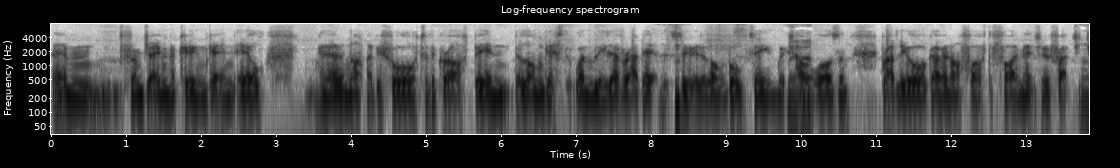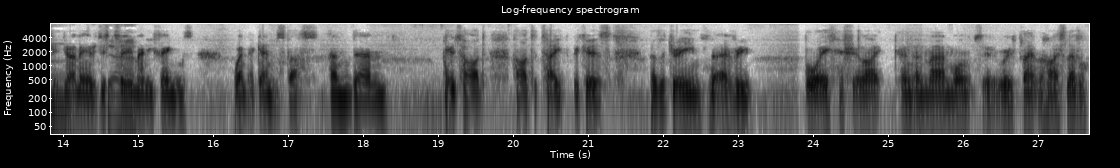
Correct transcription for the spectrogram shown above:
Um, from Jamie McCombe getting ill uh, the night before to the grass being the longest that Wembley's ever had it that suited a long ball team, which Yeah. Hull was, and Bradley Orr going off after five minutes with a fractured. Do you know what I mean? It was just Yeah. too many things went against us, and um, it was hard hard to take because of a dream that every boy, if you like, and, and man wants. It was playing at the highest level.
